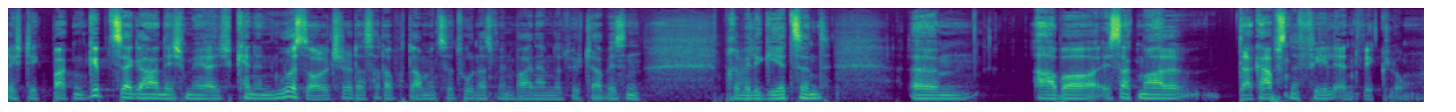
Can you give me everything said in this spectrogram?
richtig backen, gibt's ja gar nicht mehr. Ich kenne nur solche. Das hat auch damit zu tun, dass wir in Weinheim natürlich da ein bisschen privilegiert sind. Ähm, aber ich sag mal, da gab's eine Fehlentwicklung,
